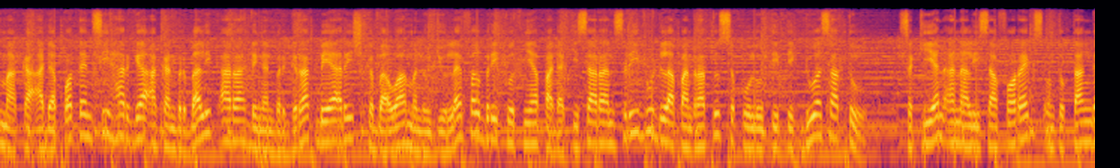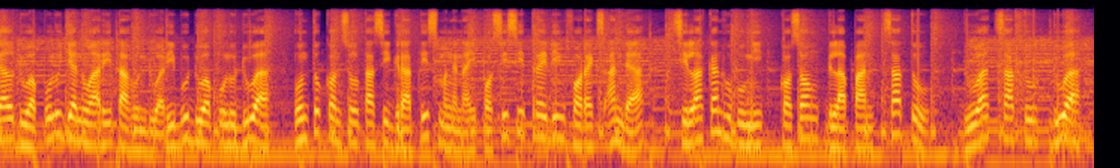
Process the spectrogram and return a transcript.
maka ada potensi harga akan berbalik arah dengan bergerak bearish ke bawah menuju level berikutnya pada kisaran 1810.21. Sekian analisa forex untuk tanggal 20 Januari tahun 2022. Untuk konsultasi gratis mengenai posisi trading forex Anda, silakan hubungi 081212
